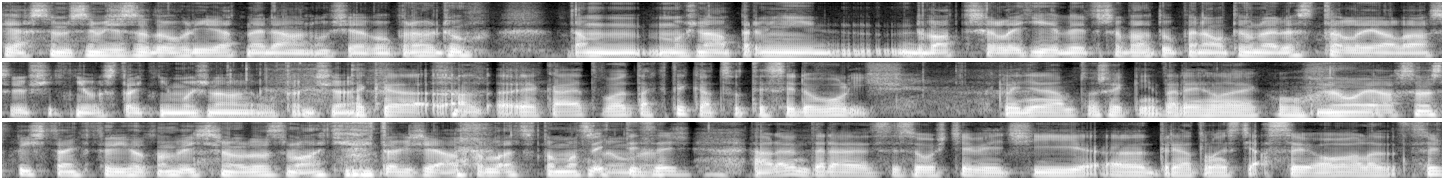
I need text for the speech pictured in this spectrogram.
Já si myslím, že se to uhlídat nedá, no, že opravdu tam možná první dva, tři lidi by třeba tu penaltu nedostali, ale asi všichni ostatní možná, jo, takže... Tak a, a jaká je tvoje taktika, co ty si dovolíš? Klidně nám to řekni tady, hele, jako... No, já jsem spíš ten, který ho tam většinou dost mlátí, takže já tohle to moc ty, ty seš, já nevím teda, jestli jsou ještě větší uh, triatlonisti, asi jo, ale jsi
